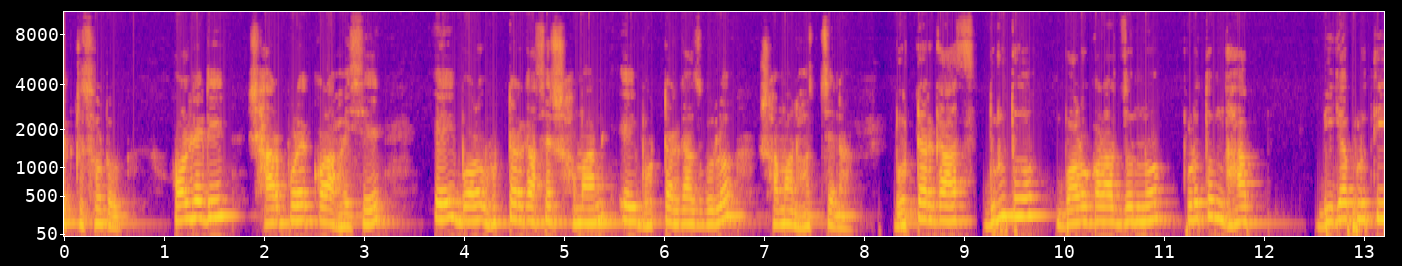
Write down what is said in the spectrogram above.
একটু ছোট। অলরেডি সার প্রয়োগ করা হয়েছে। এই বড় ভুট্টার গাছের সমান, এই ভুট্টার গাছগুলো সমান হচ্ছে না। ভুট্টার গাছ দ্রুত বড় করার জন্য প্রথম ধাপ বিঘা প্রতি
